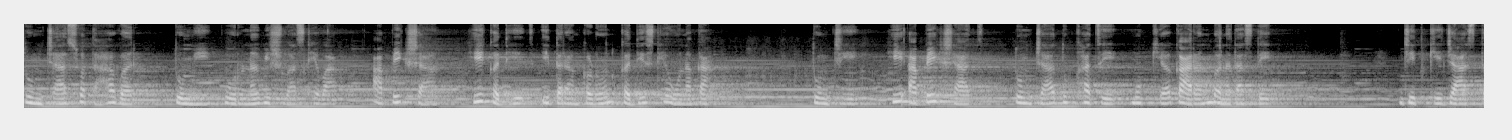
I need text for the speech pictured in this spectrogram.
तुमच्या स्वतःवर तुम्ही पूर्ण विश्वास ठेवा. अपेक्षा ही कधीच इतरांकडून कधीच ठेवू नका. तुमची ही अपेक्षाच तुमच्या दुःखाचे मुख्य कारण बनत असते. जितकी जास्त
